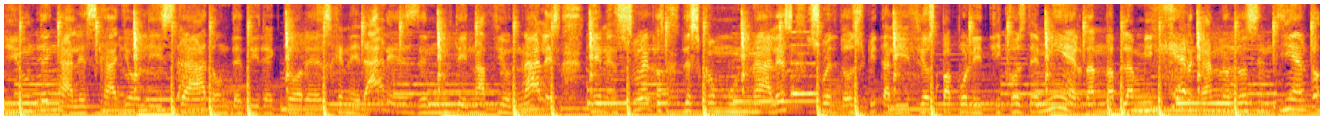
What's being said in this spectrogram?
y hunden al escayolista Donde directores generales de multinacionales Tienen sueldos descomunales Sueldos vitalicios pa' políticos de mierda. No habla mi jerga, no los entiendo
